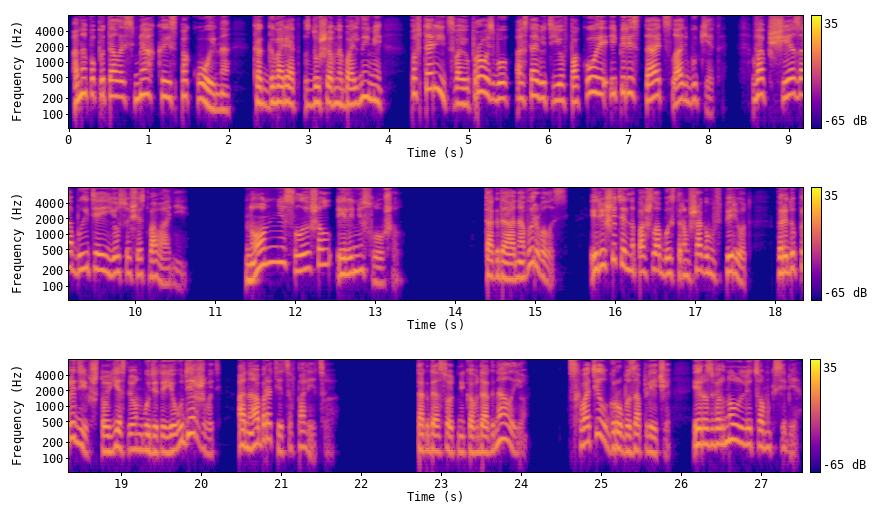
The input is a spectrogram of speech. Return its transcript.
Она попыталась мягко и спокойно, как говорят с душевно больными, повторить свою просьбу, оставить ее в покое и перестать слать букеты. Вообще забыть о ее существовании. Но он не слышал или не слушал. Тогда она вырвалась и решительно пошла быстрым шагом вперед, предупредив, что если он будет ее удерживать, она обратится в полицию. Тогда Сотников догнал ее, схватил грубо за плечи и развернул лицом к себе.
